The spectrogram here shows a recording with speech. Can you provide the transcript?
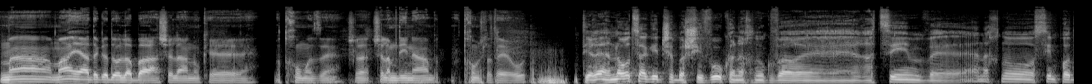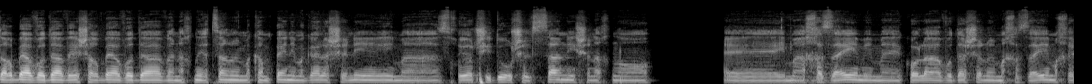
מה, מה היעד הגדול הבא שלנו כ... בתחום הזה, של, של המדינה, בתחום של התיירות? תראה, אני לא רוצה להגיד שבשיווק אנחנו כבר uh, רצים, ואנחנו עושים פה עוד הרבה עבודה, ויש הרבה עבודה, ואנחנו יצאנו עם הקמפיין, עם הגל השני, עם הזכויות שידור של סאני, שאנחנו, uh, עם החזאים, עם uh, כל העבודה שלנו עם החזאים, אחרי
